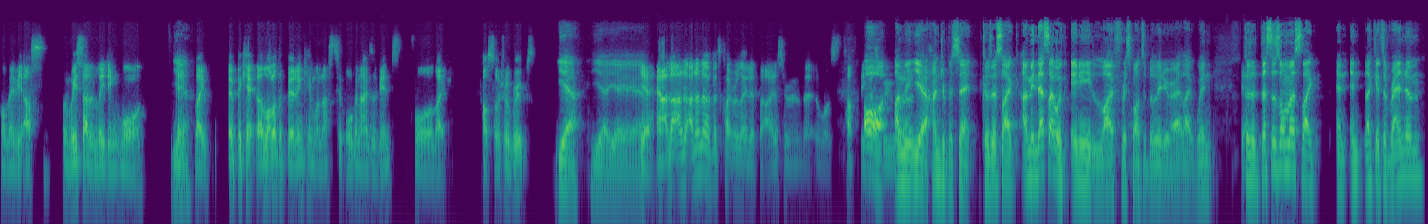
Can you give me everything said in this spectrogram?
or maybe us, when we started leading more. Yeah. like it became a lot of the burden came on us to organize events for like our social groups. Yeah. Yeah. Yeah. Yeah. Yeah, Yeah. and I don't, I don't know if it's quite related, but I just remember it was tough because Oh, we were. I mean, yeah, hundred percent. Because it's like, I mean, that's like with any life responsibility, right? Like when, because this is almost like an, in, like it's a random.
